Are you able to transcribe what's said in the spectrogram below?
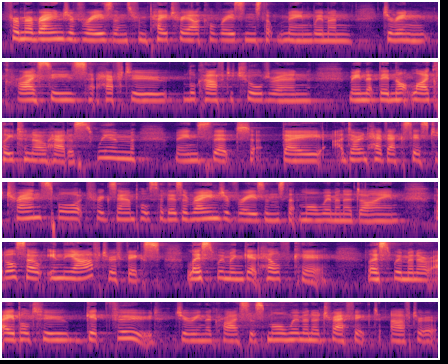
from a range of reasons, from patriarchal reasons that mean women during crises have to look after children, mean that they're not likely to know how to swim, means that they don't have access to transport, for example. So there's a range of reasons that more women are dying. But also in the after effects, less women get health care. Less women are able to get food during the crisis. More women are trafficked after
